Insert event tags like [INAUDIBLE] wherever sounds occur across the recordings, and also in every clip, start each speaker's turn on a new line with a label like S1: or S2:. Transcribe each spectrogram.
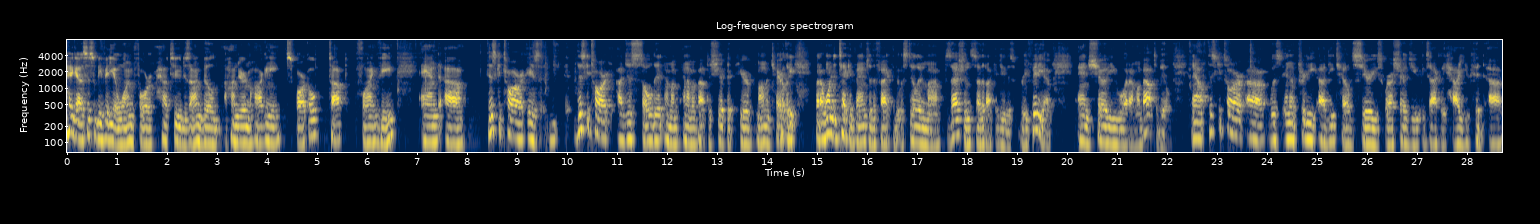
S1: Hey guys, this will be video one for how to design build a Honduran mahogany sparkle Top flying V. And uh, this guitar is, this guitar, I just sold it and I'm, and I'm about to ship it here momentarily, [LAUGHS] but I wanted to take advantage of the fact that it was still in my possession so that I could do this brief video and show you what I'm about to build. Now, this guitar uh, was in a pretty uh, detailed series where I showed you exactly how you could uh,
